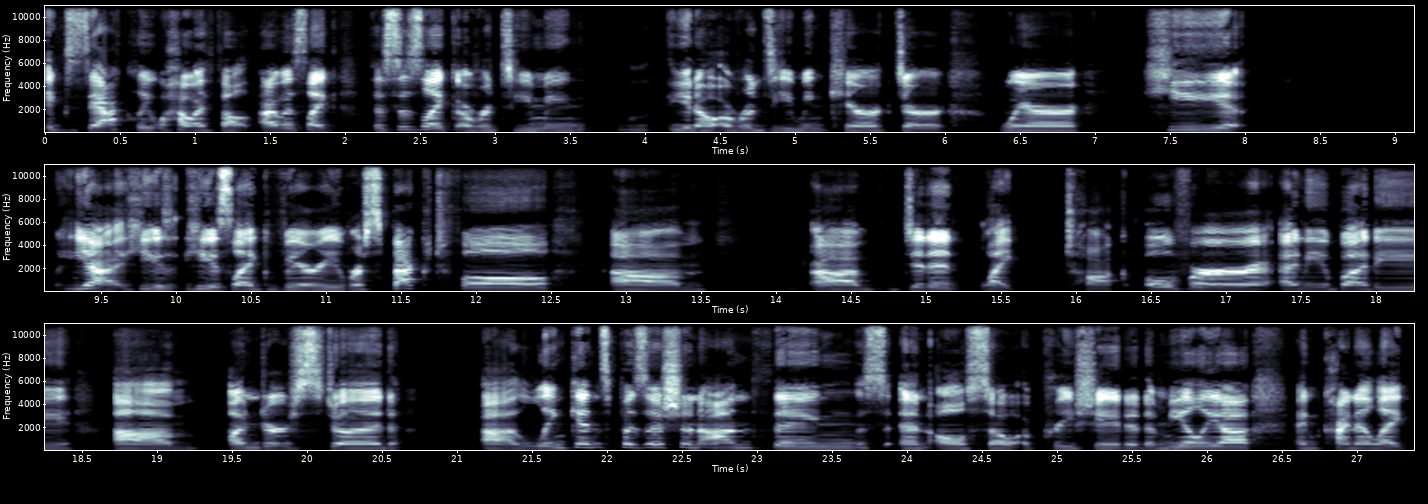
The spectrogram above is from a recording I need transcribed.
exactly how I felt. I was like, "This is like a redeeming, you know, a redeeming character where he yeah he's he's like very respectful um uh, didn't like talk over anybody um understood uh, Lincoln's position on things and also appreciated Amelia and kind of like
